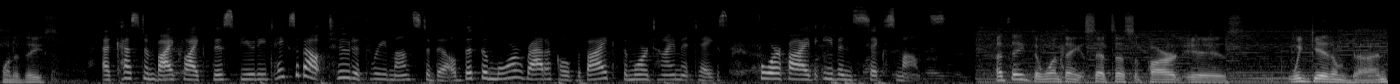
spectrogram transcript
one of these. A custom bike like this beauty takes about two to three months to build, but the more radical the bike, the more time it takes, four, or five, even six months. I think the one thing that sets us apart is we get them done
